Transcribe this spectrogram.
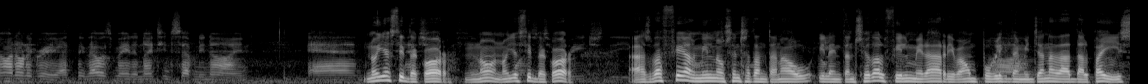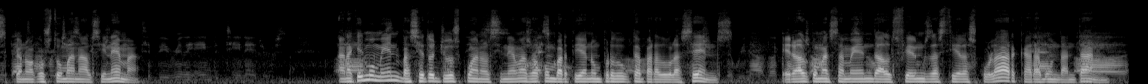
No, I don't agree. I think that was made in 1979 and No hi estic d'acord, no, no hi estic d'acord. Es va fer el 1979 i la intenció del film era arribar a un públic de mitjana edat del país que no acostuma a anar al cinema. En aquell moment va ser tot just quan el cinema es va convertir en un producte per a adolescents. Era el començament dels films d'estil escolar, que ara abunden tant.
